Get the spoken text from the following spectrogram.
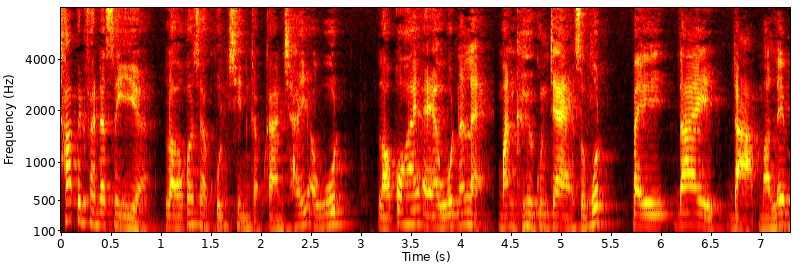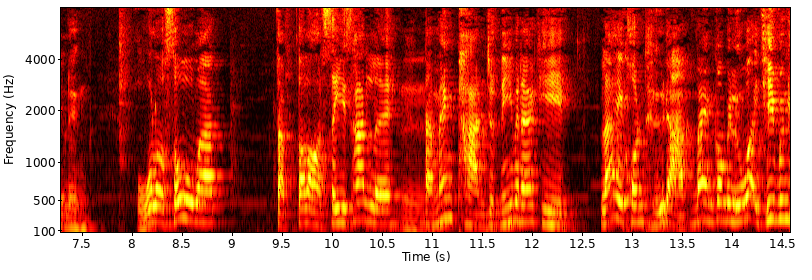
ถ้าเป็นแฟนตาซีอะเราก็จะคุ้นชินกับการใช้อาวุธ เราก็ให้ไออาวุธนั่นแหละ มันคือกุญแจสมมุติไปได้ดาบมาเล่มหนึ่งโหเราสู้มาตับตลอดซีซั่นเลยอืมแต่แม่งผ่านจุดนี้ไม่ได้ที และไอคนถือดาบแม่งก็ไม่รู้ว่าไอที่มึง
